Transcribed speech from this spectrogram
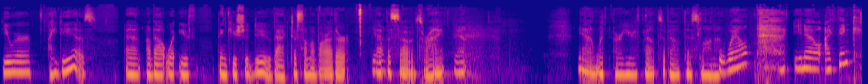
fewer ideas and about what you th- think you should do back to some of our other Yeah. episodes, right? Yeah. Yeah. What are your thoughts about this, Lana? Well, you know, I think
